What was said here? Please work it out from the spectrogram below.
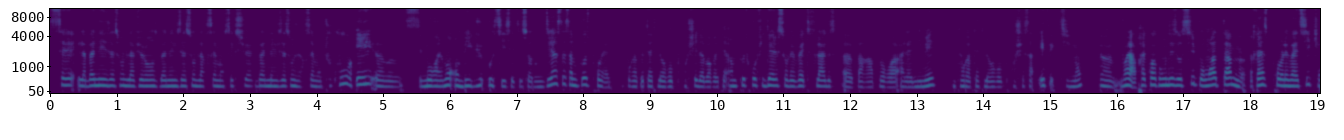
c'est la banalisation de la violence, banalisation de l'harcèlement sexuel, banalisation du harcèlement tout court, et euh, c'est moralement ambigu aussi cette histoire. Donc déjà ça, ça me pose problème. On pourrait peut-être leur reprocher d'avoir été un peu trop fidèle sur les red flags euh, par rapport à l'animé, on pourrait peut-être leur reprocher ça effectivement. Euh, voilà, après quoi qu'on dise aussi, pour moi, Tam reste problématique,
